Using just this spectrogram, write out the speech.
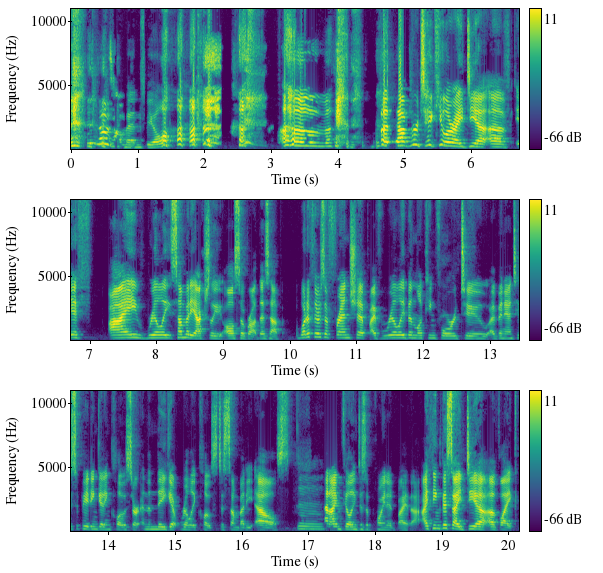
who knows, how men feel. um, but that particular idea of if I really, somebody actually also brought this up. What if there's a friendship I've really been looking forward to? I've been anticipating getting closer, and then they get really close to somebody else, mm. and I'm feeling disappointed by that. I think this idea of like,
